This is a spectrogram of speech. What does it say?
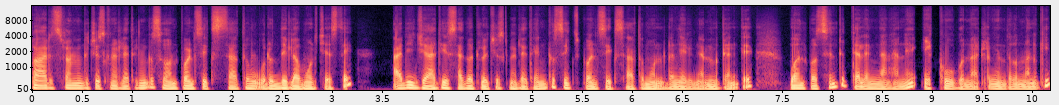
పారిశ్రామిక చూసుకున్నట్లయితే కనుక సెవెన్ పాయింట్ సిక్స్ శాతం వృద్ధి నమోదు చేస్తే అది జాతీయ సగటులో చూసుకున్నట్లయితే కనుక సిక్స్ పాయింట్ సిక్స్ శాతం ఉండడం జరిగింది అనమాట అంటే వన్ పర్సెంట్ తెలంగాణనే ఎక్కువగా ఉన్నట్లుగా ఇందులో మనకి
